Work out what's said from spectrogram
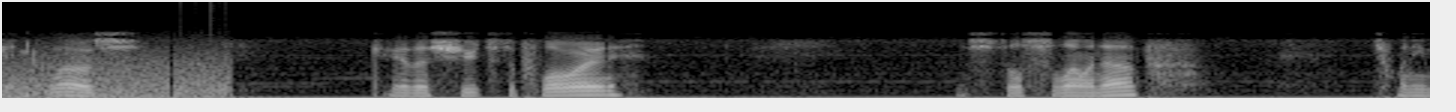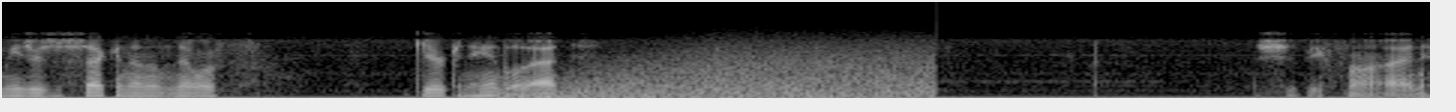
Getting close. Okay, the chutes deployed. Still slowing up. 20 meters a second. I don't know if gear can handle that. Should be fine.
